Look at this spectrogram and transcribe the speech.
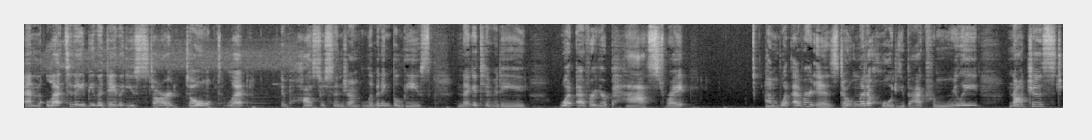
and let today be the day that you start. Don't let imposter syndrome, limiting beliefs, negativity, whatever your past, right? Um, whatever it is, don't let it hold you back from really not just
